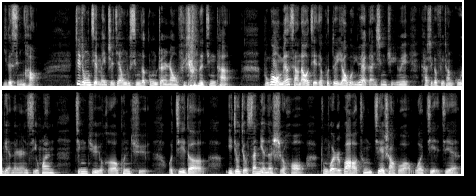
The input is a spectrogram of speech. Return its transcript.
一个型号。这种姐妹之间无形的共振让我非常的惊叹。不过我没有想到我姐姐会对摇滚乐感兴趣，因为她是个非常古典的人，喜欢京剧和昆曲。我记得一九九三年的时候，《中国日报》曾介绍过我姐姐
